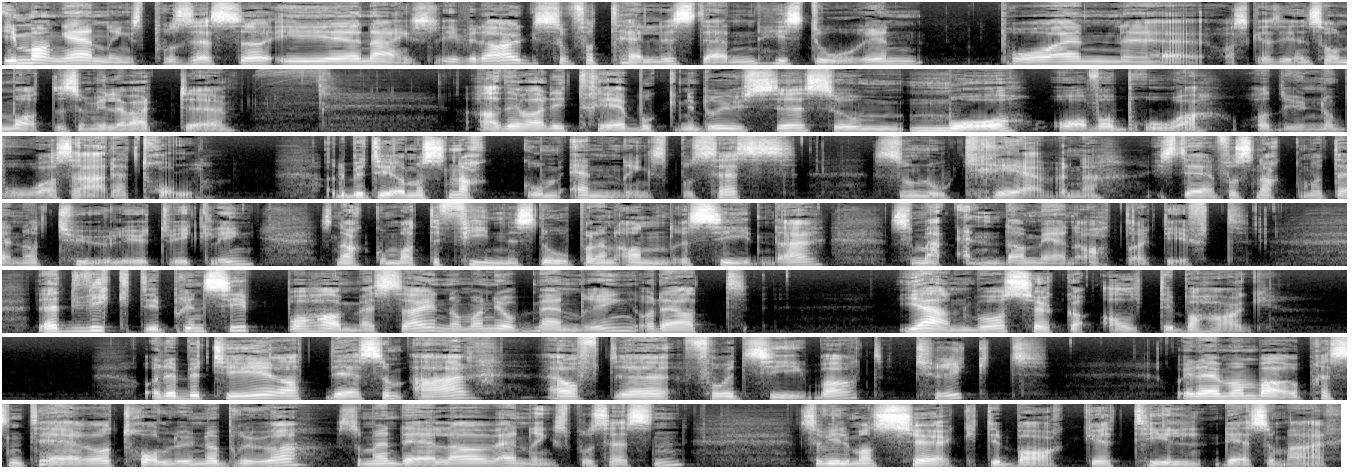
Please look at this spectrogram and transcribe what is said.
I mange endringsprosesser i eh, næringslivet i dag så fortelles den historien på en, uh, hva skal jeg si, en sånn måte som ville vært uh, Ja, det var de tre bukkene Bruse som må over broa, og under broa så er det et troll. Og Det betyr at man snakker om endringsprosess som noe krevende. Istedenfor å snakke om at det er en naturlig utvikling, snakke om at det finnes noe på den andre siden der som er enda mer attraktivt. Det er et viktig prinsipp å ha med seg når man jobber med endring, og det er at hjernen vår søker alltid behag. Og det betyr at det som er, er ofte forutsigbart, trygt, og idet man bare presenterer troll under brua som en del av endringsprosessen, så vil man søke tilbake til det som er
